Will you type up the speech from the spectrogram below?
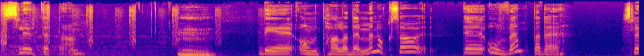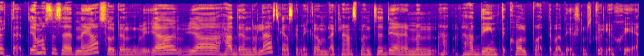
Slutet då. Mm. Det omtalade men också eh, oväntade slutet. Jag måste säga att när jag såg den, jag, jag hade ändå läst ganska mycket om Black Klansman tidigare men hade inte koll på att det var det som skulle ske.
